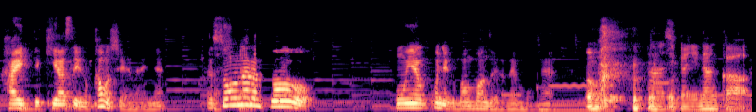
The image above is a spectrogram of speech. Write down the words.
入ってきやすいのかもしれないね。にそうなると翻訳こんにゃく万々歳だねもうね。確かになんか、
